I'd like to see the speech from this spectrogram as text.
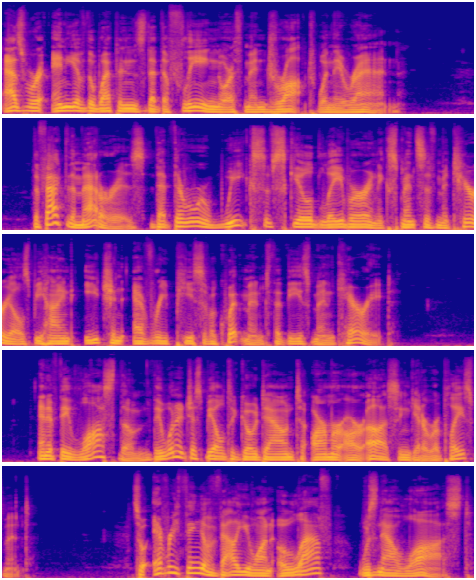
as were any of the weapons that the fleeing Northmen dropped when they ran. The fact of the matter is that there were weeks of skilled labor and expensive materials behind each and every piece of equipment that these men carried. And if they lost them, they wouldn't just be able to go down to Armor R Us and get a replacement. So everything of value on Olaf was now lost,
